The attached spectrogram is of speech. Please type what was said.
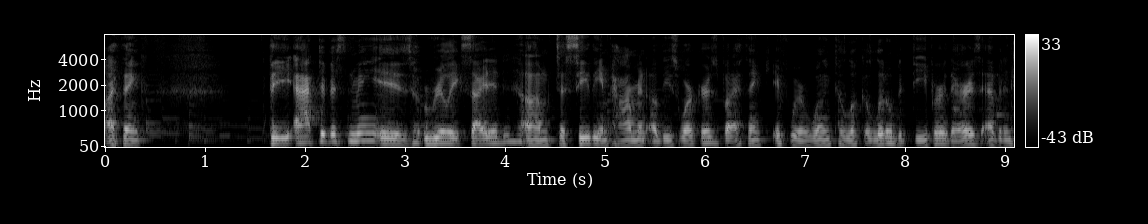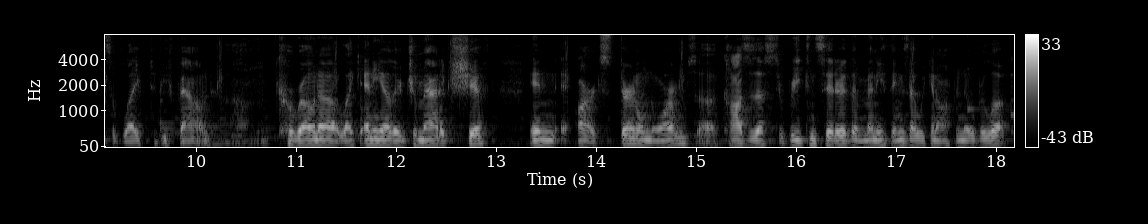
I think the activist in me is really excited um, to see the empowerment of these workers, but I think if we're willing to look a little bit deeper, there is evidence of life to be found. Um, corona, like any other dramatic shift, in our external norms uh, causes us to reconsider the many things that we can often overlook.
